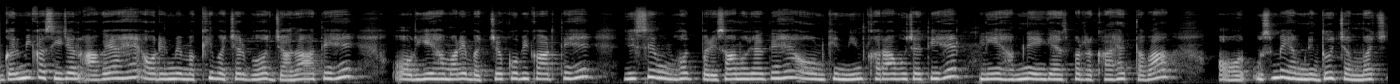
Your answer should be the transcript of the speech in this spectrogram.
गर्मी का सीज़न आ गया है और इनमें मक्खी मच्छर बहुत ज़्यादा आते हैं और ये हमारे बच्चों को भी काटते हैं, जिससे वो बहुत परेशान हो जाते हैं और उनकी नींद खराब हो जाती है। इसलिए हमने गैस पर रखा है तवा और उसमें हमने दो चम्मच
